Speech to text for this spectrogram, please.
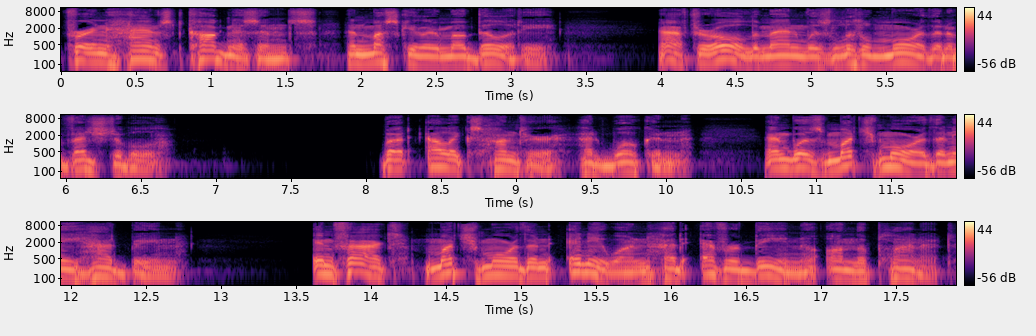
for enhanced cognizance and muscular mobility. After all, the man was little more than a vegetable. But Alex Hunter had woken, and was much more than he had been. In fact, much more than anyone had ever been on the planet.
